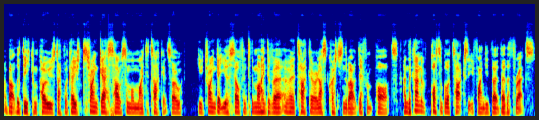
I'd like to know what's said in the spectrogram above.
about the decomposed application to try and guess how someone might attack it. So you try and get yourself into the mind of, a, of an attacker and ask questions about different parts and the kind of possible attacks that you find they're, they're the threats.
